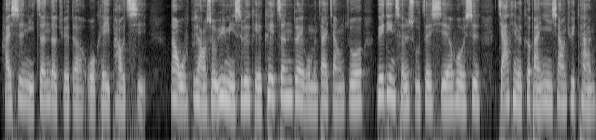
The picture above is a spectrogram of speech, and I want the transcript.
还是你真的觉得我可以抛弃？那我不想说玉米是不是可以可以针对我们在讲说约定成熟这些，或者是家庭的刻板印象去谈？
